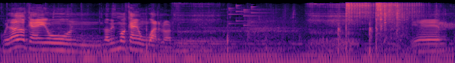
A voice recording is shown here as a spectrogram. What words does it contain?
Cuidado que hay un... Lo mismo que hay un Warlord. Bien.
